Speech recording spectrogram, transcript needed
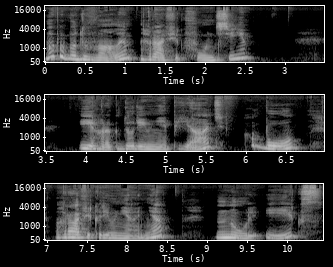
Ми побудували графік функції y дорівнює 5 або графік рівняння 0х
